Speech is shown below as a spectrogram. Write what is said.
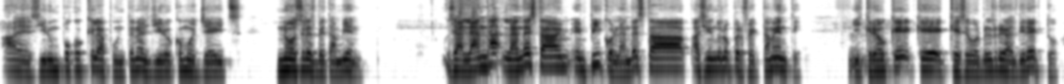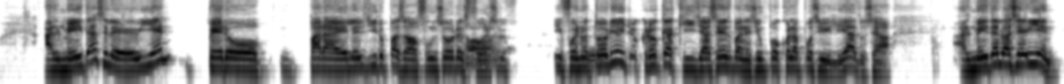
a decir un poco que le apunten al Giro como Yates, no se les ve tan bien. O sea, Landa, Landa está en, en pico, Landa está haciéndolo perfectamente y creo que, que, que se vuelve el rival directo. Almeida se le ve bien, pero para él el giro pasado fue un sobreesfuerzo No. y fue notorio y yo creo que aquí ya se desvanece un poco la posibilidad. O sea, Almeida lo hace bien,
